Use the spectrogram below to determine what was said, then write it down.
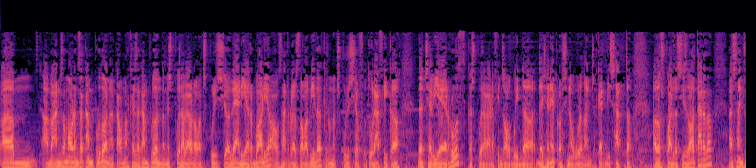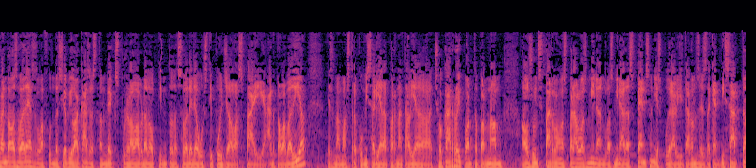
um, abans de moure'ns a Camprodon a Cal Marquès de Camprodon també es podrà veure l'exposició d'Èria Arbòria Els arbres de la vida, que és una exposició fotogràfica de Xavier Ruz que es podrà veure fins al 8 de, de gener però s'inaugura doncs, aquest dissabte a dos quarts de 6 de la tarda. A Sant Joan de les Abadeses la Fundació Vila Cases també exposarà l'obra del pintor de Sabadell Agustí Puig a l'espai Art de l'Abadia és una mostra comissariada per Natàlia Chocarro i porta per nom Els ulls parlen, les paraules miren, les mirades pensen i es podrà visitar doncs, des d'aquest dissabte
